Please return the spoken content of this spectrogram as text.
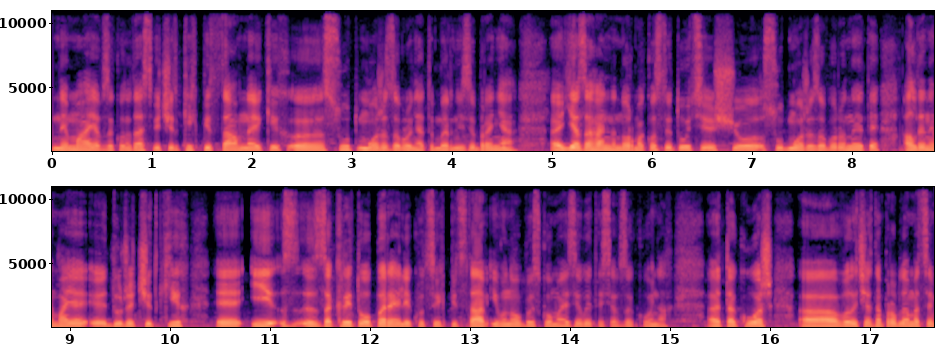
Немає в законодавстві чітких підстав, на яких е, суд може забороняти мирні зібрання. Е, Є загальна норма конституції, що суд може заборонити, але немає е, дуже чітких і закритого переліку цих підстав, і воно обов'язково має з'явитися в законах. Також величезна проблема це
